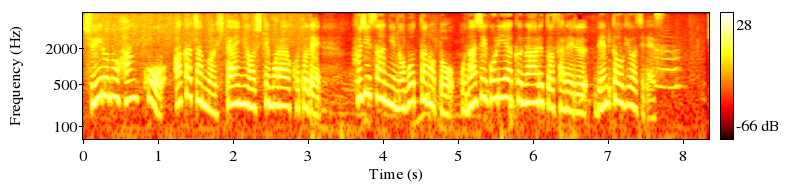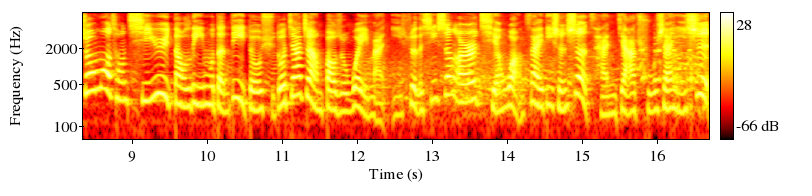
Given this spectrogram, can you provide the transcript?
朱色のハンコを赤ちゃんの額に押してもらうことで、富士山に登ったのと同じご利益があるとされる伝統行事です。 周末从奇遇到立木等地，都有许多家长抱着未满一岁的新生儿前往在地神社参加出山仪式。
